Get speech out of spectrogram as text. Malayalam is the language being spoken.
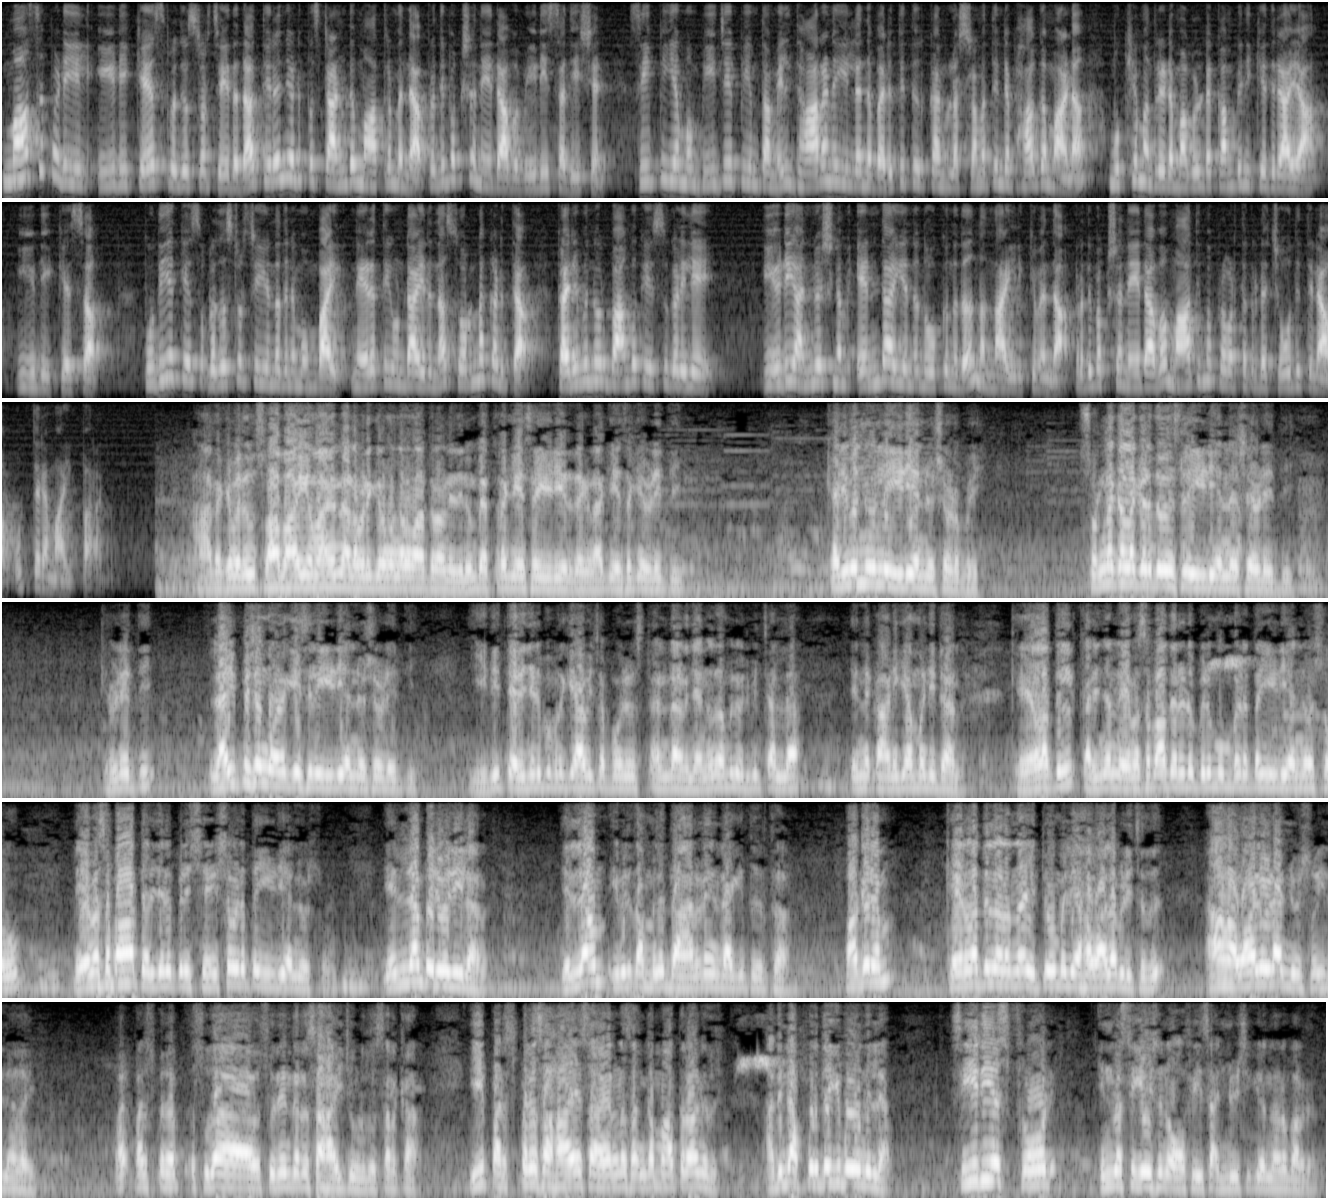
മാസപ്പടിയിൽ ഇ ഡി കേസ് രജിസ്റ്റർ ചെയ്തത് തിരഞ്ഞെടുപ്പ് സ്റ്റണ്ട് മാത്രമെന്ന് പ്രതിപക്ഷ നേതാവ് V D Satheesan. C P എമ്മും ബി ജെ പിയും തമ്മിൽ ധാരണയില്ലെന്ന് വരുത്തി തീർക്കാനുള്ള ശ്രമത്തിന്റെ ഭാഗമാണ് മുഖ്യമന്ത്രിയുടെ മകളുടെ കമ്പനിക്കെതിരായ ഇ ഡി കേസ്. പുതിയ കേസ് രജിസ്റ്റർ ചെയ്യുന്നതിന് മുമ്പായി നേരത്തെ ഉണ്ടായിരുന്ന സ്വർണക്കടുത്ത് കരുവന്നൂർ ബാങ്ക് കേസുകളിലെ ഇ ഡി അന്വേഷണം എന്തായി എന്ന് നോക്കുന്നത് നന്നായിരിക്കുമെന്ന് പ്രതിപക്ഷ നേതാവ് മാധ്യമപ്രവർത്തകരുടെ ചോദ്യത്തിന് ഉത്തരമായി പറഞ്ഞു. അതൊക്കെ വെറും സ്വാഭാവികമായ നടപടിക്രമങ്ങൾ മാത്രമാണ്. ഇതിനു മുമ്പ് എത്ര കേസ് ഇ ഡി എടുത്തേക്കണം ആ കേസൊക്കെ എവിടെ എത്തി? കരിവന്നൂരിലെ ഇ ഡി അന്വേഷണം എവിടെ പോയി? സ്വർണക്കള്ളക്കെടുത്ത കേസിലെ ഇ ഡി അന്വേഷണം എവിടെ എത്തി? എവിടെ എത്തി? ലൈഫ് മിഷൻ കൊഴക്കേസിലെ ഇ ഡി അന്വേഷണം എവിടെ എത്തി? ഇത് തെരഞ്ഞെടുപ്പ് പ്രഖ്യാപിച്ചപ്പോൾ ഒരു സ്റ്റണ്ടാണ്. ഞങ്ങൾ തമ്മിൽ ഒരുമിച്ചല്ല എന്ന് കാണിക്കാൻ വേണ്ടിയിട്ടാണ്. കേരളത്തിൽ കഴിഞ്ഞ നിയമസഭാ തെരഞ്ഞെടുപ്പിന് മുമ്പെടുത്ത ഇ ഡി അന്വേഷണവും നിയമസഭാ തെരഞ്ഞെടുപ്പിന് ശേഷം എടുത്ത ഇ ഡി അന്വേഷണവും എല്ലാം പരിപാടിയിലാണ് എല്ലാം ഇവർ തമ്മിൽ ധാരണയുണ്ടാക്കി തീർത്തതാണ്. പകരം കേരളത്തിൽ നടന്ന ഏറ്റവും വലിയ ഹവാല പിടിച്ചത് ആ ഹവാലയുടെ അന്വേഷണം ഇല്ലാതായി. പരസ്പര സുരേന്ദ്രൻ സഹായിച്ചു കൊടുത്തു സർക്കാർ. ഈ പരസ്പര സഹായ സഹകരണ സംഘം മാത്രമാണിത്. അതിന്റെ അപ്പുറത്തേക്ക് പോകുന്നില്ല. സീരിയസ് ഫ്രോഡ് ഇൻവെസ്റ്റിഗേഷൻ ഓഫീസ് അന്വേഷിക്കുക എന്നാണ് പറഞ്ഞത്.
